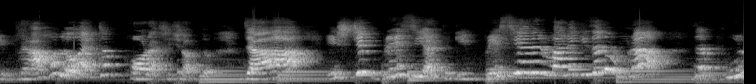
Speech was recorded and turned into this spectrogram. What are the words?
এই ব্রা হলো একটা ফরাসি শব্দ, যা এসছে ব্রেসিয়ার থেকে। ব্রেসিয়ারের মানে কি জানো ব্রা? যার ফুল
